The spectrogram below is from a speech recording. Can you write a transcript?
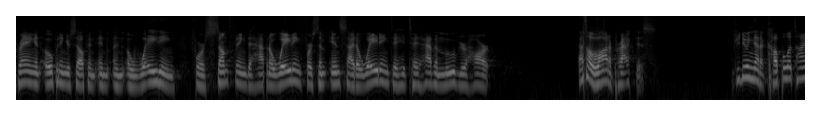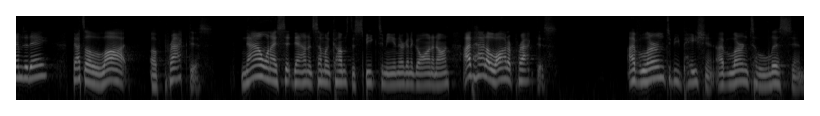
praying and opening yourself and, and, and awaiting for something to happen, awaiting for some insight, awaiting to, to have Him move your heart, that's a lot of practice. If you're doing that a couple of times a day, that's a lot of practice. Now, when I sit down and someone comes to speak to me and they're going to go on and on, I've had a lot of practice. I've learned to be patient. I've learned to listen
